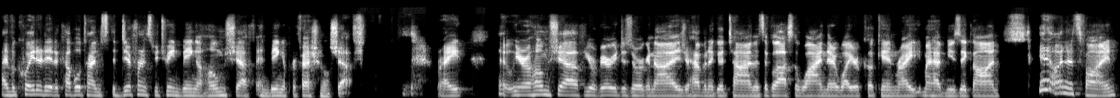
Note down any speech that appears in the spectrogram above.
I've equated it a couple of times the difference between being a home chef and being a professional chef, right? When you're a home chef, you're very disorganized, you're having a good time. There's a glass of wine there while you're cooking, right? You might have music on, you know, and it's fine.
